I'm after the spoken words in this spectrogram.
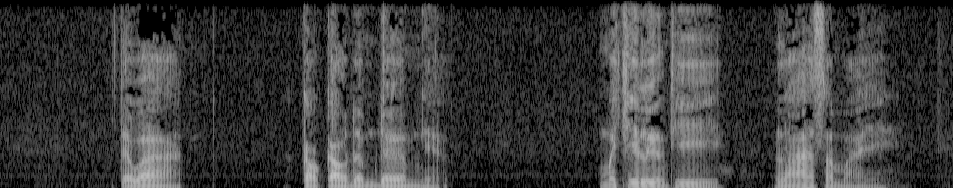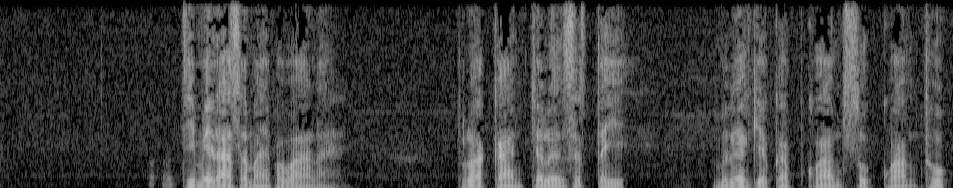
ๆ แต่ว่าเก่าๆ เดิมๆ เนี่ย ไม่ใช่เรื่องที่ ล้าสมัย ที่ไม่ล้าสมัยเพราะว่าอะไร เพราะว่าการเจริญสติมันเรื่องเกี่ยวกับความสุขความทุกข์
